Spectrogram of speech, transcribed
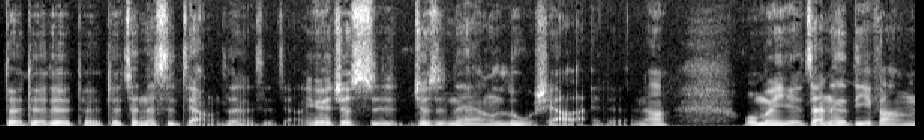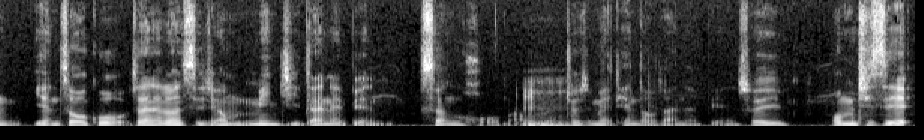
对对对对对，真的是这样，真的是这样，因为就是就是那样录下来的。那我们也在那个地方演奏过，在那段时间我们密集在那边生活嘛，我们就是每天都在那边，所以我们其实也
